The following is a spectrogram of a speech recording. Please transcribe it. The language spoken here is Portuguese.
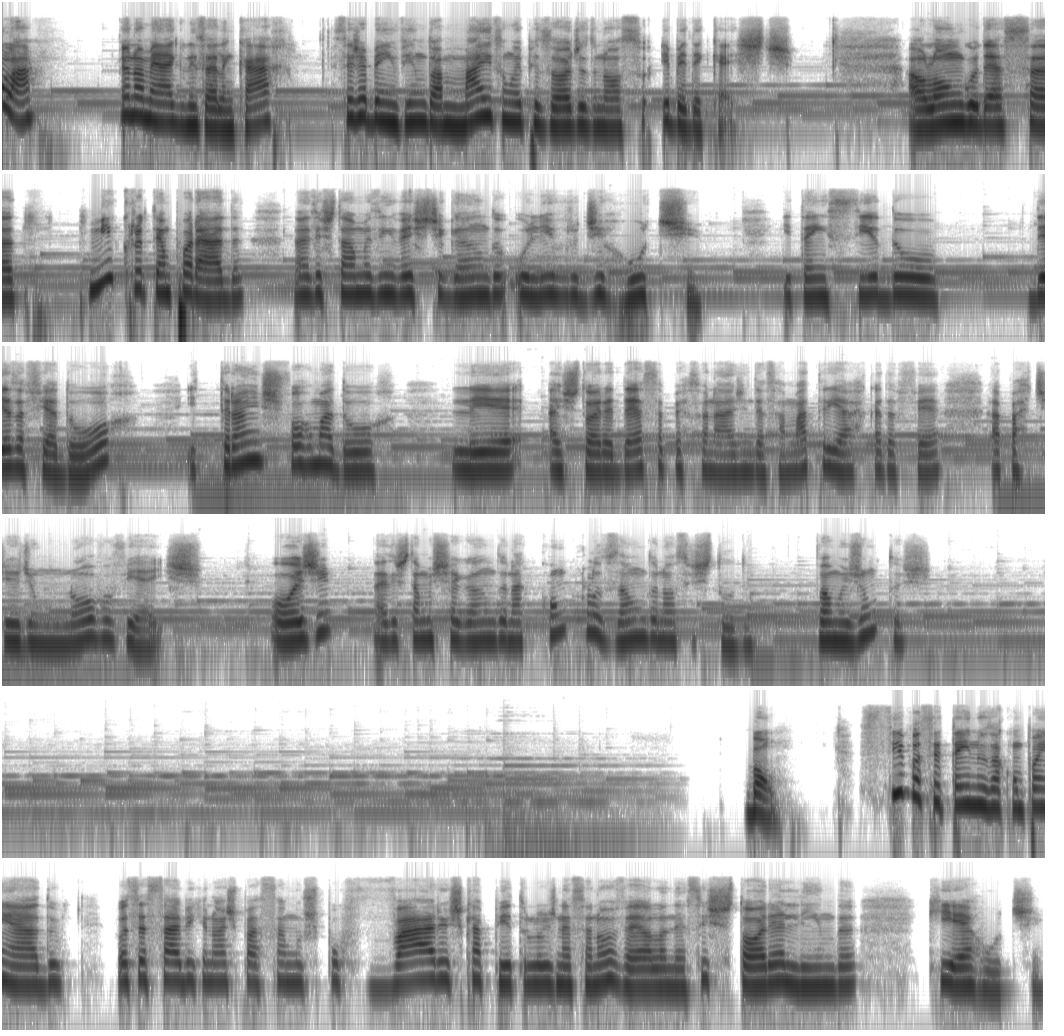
Olá, meu nome é Agnes Alencar. Seja bem-vindo a mais um episódio do nosso EBDcast. Ao longo dessa micro temporada, nós estamos investigando o livro de Ruth e tem sido desafiador e transformador ler a história dessa personagem, dessa matriarca da fé, a partir de um novo viés. Hoje, nós estamos chegando na conclusão do nosso estudo. Vamos juntos? Bom, se você tem nos acompanhado, você sabe que nós passamos por vários capítulos nessa novela, nessa história linda que é Ruth.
